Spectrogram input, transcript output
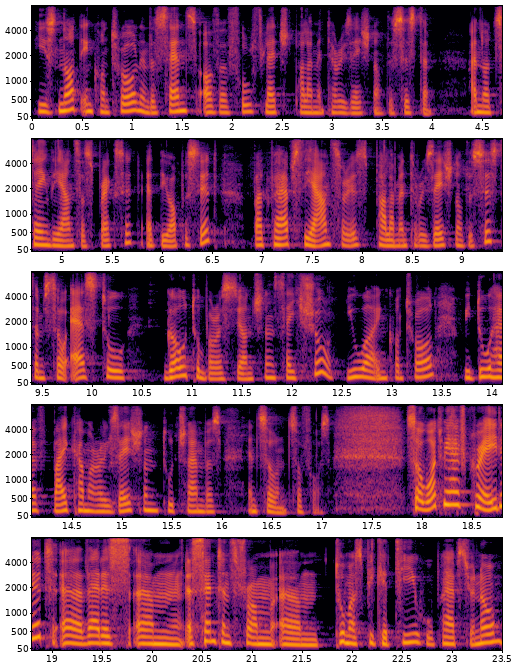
He's not in control in the sense of a full fledged parliamentarization of the system. I'm not saying the answer is Brexit, at the opposite, but perhaps the answer is parliamentarization of the system so as to go to Boris Johnson and say, sure, you are in control. We do have bicameralization, two chambers, and so on and so forth. So, what we have created, uh, that is um, a sentence from um, Thomas Piketty, who perhaps you know,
